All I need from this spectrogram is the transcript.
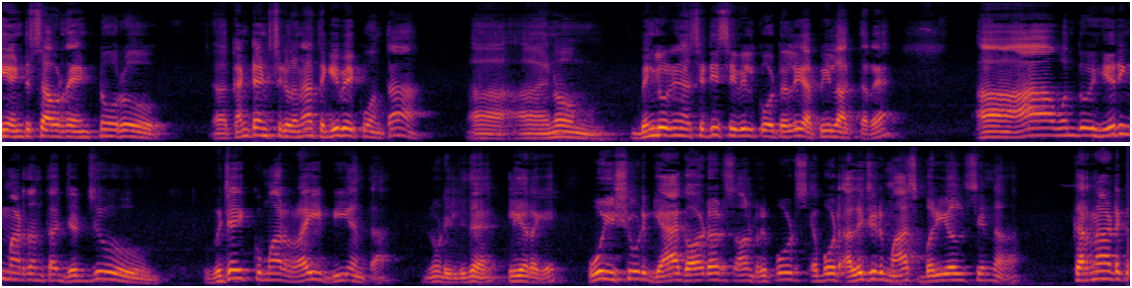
ಈ ಎಂಟು ಸಾವಿರದ ಎಂಟುನೂರು ಕಂಟೆಂಟ್ಸ್ಗಳನ್ನು ತೆಗಿಬೇಕು ಅಂತ ಏನೋ ಬೆಂಗಳೂರಿನ ಸಿಟಿ ಸಿವಿಲ್ ಕೋರ್ಟಲ್ಲಿ ಅಪೀಲ್ ಆಗ್ತಾರೆ ಆ ಒಂದು ಹಿಯರಿಂಗ್ ಮಾಡಿದಂಥ ಜಡ್ಜು ವಿಜಯ್ ಕುಮಾರ್ ರೈ ಬಿ ಅಂತ ನೋಡಿ ಇಲ್ಲಿದೆ ಕ್ಲಿಯರ್ ಆಗಿ who issued gag orders on reports about alleged mass burials in Karnataka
